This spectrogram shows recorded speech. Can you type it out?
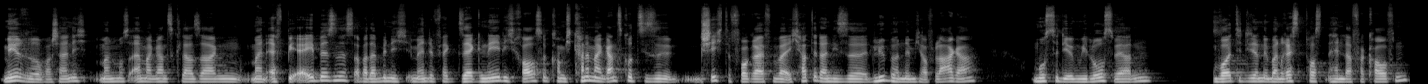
mehrere wahrscheinlich. Man muss einmal ganz klar sagen, mein FBA-Business, aber da bin ich im Endeffekt sehr gnädig rausgekommen. Ich kann immer ganz kurz diese Geschichte vorgreifen, weil ich hatte dann diese Glühbirnen nämlich auf Lager, musste die irgendwie loswerden und wollte die dann über einen Restpostenhändler verkaufen.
